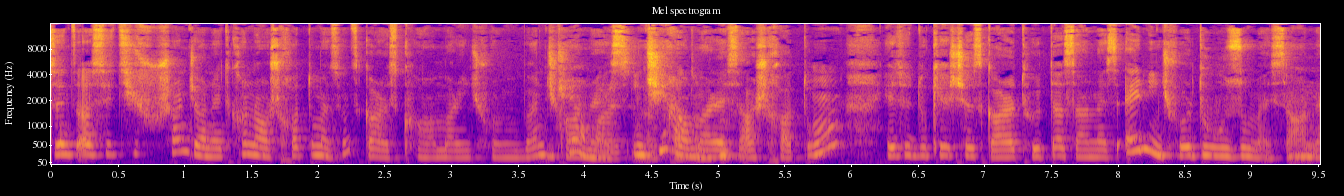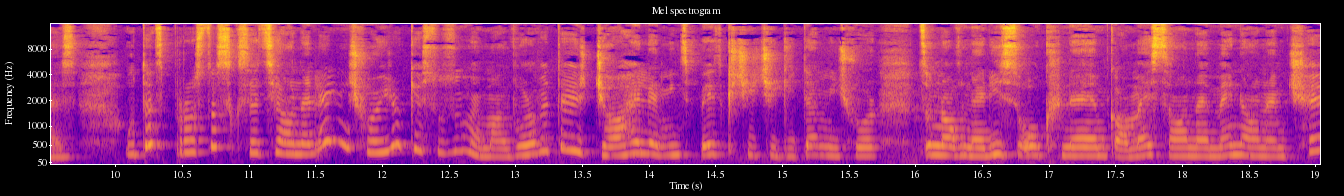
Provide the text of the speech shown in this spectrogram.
սենց ասեցի Շուշան ջան, այդքան աշխատում ես, ոնց կարես քո համար ինչ-որ մի բան չանես։ Ինչի համար ես աշխատում, եթե դու քեզ չես կարող թույլ տաս անես այն ինչ որ դու ուզում ես անես։ Ու տենց պրոստը սկսեցի անել այն ինչ որ իրոք ես ուզում եմ ան, որովհետեւ ես ջահել եմ, ինձ պետք չի, չգիտեմ, ինչ որ ծնողներիս օգնեմ կամ էս անեմ, այն անեմ, չէ,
